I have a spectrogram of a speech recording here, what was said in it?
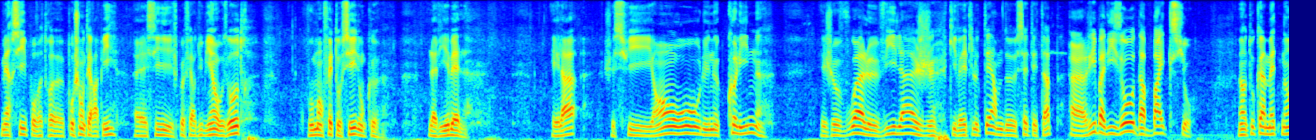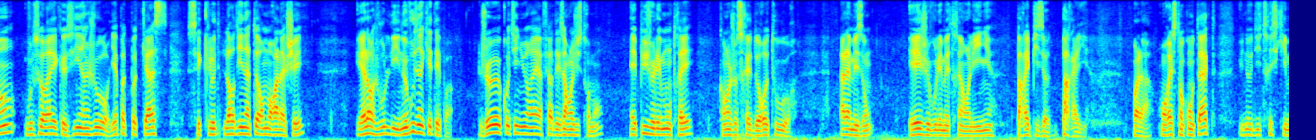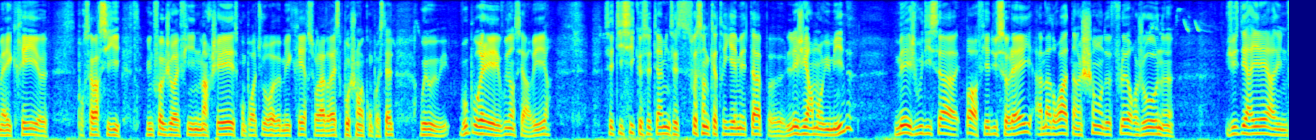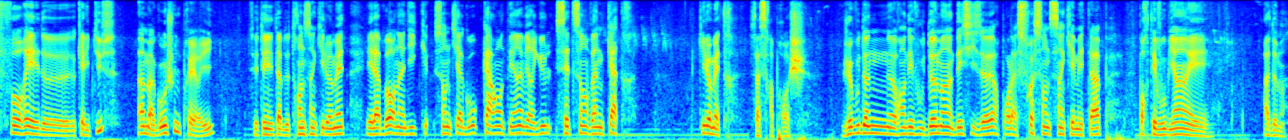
merci pour votre pochon thérapie. Et si je peux faire du bien aux autres, vous m'en faites aussi, donc euh, la vie est belle. Et là, je suis en haut d'une colline et je vois le village qui va être le terme de cette étape, à Ribadizo da Baixio. Mais en tout cas, maintenant, vous saurez que si un jour il n'y a pas de podcast, c'est que l'ordinateur m'aura lâché. Et alors, je vous le dis, ne vous inquiétez pas. Je continuerai à faire des enregistrements. Et puis, je les montrerai quand je serai de retour à la maison. Et je vous les mettrai en ligne par épisode, pareil. Voilà, on reste en contact. Une auditrice qui m'a écrit euh, pour savoir si, une fois que j'aurai fini de marcher, est-ce qu'on pourra toujours euh, m'écrire sur l'adresse Pochon à Compostelle? Oui, oui, oui. Vous pourrez vous en servir. C'est ici que se termine cette 64e étape euh, légèrement humide. Mais je vous dis ça, paf, il y a du soleil. À ma droite, un champ de fleurs jaunes. Juste derrière, une forêt d'eucalyptus. À ma gauche, une prairie. C'était une étape de 35 km et la borne indique Santiago 41,724 km. Ça se rapproche. Je vous donne rendez-vous demain dès 6h pour la 65e étape. Portez-vous bien et à demain.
